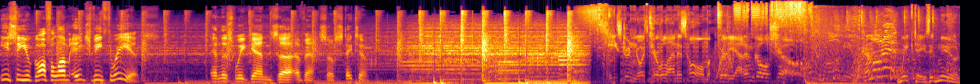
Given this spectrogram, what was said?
ECU golf alum HV3 is in this weekend's uh, event. So stay tuned. Eastern North Carolina's home for the Adam Gold Show. Come on in. Weekdays at noon,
